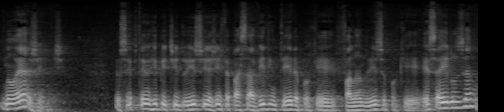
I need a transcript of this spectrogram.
não é a gente. Eu sempre tenho repetido isso e a gente vai passar a vida inteira porque falando isso, porque essa é a ilusão.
